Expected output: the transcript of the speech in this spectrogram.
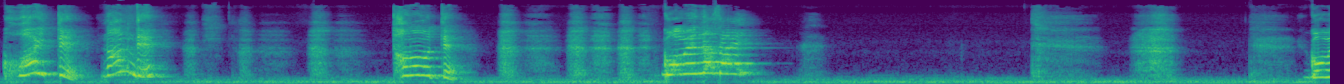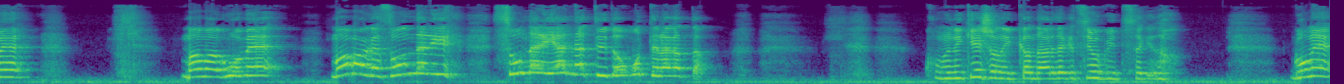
怖いって。なんで？頼むって。ごめんなさい。ごめん。ママごめん。ママがそんなに、そんなに嫌になってると思ってなかった。コミュニケーションの一環であれだけ強く言ってたけど。ごめん。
